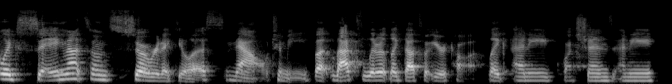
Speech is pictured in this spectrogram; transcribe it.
like saying that sounds so ridiculous now to me, but that's literally like that's what you're taught. Like any questions, any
